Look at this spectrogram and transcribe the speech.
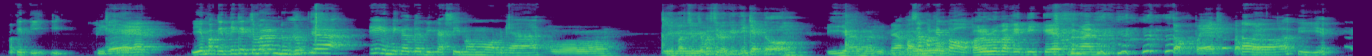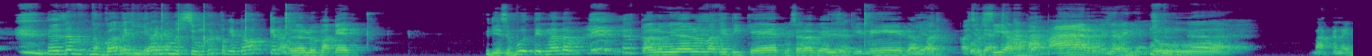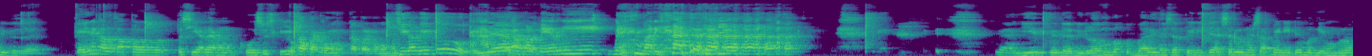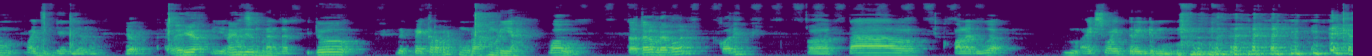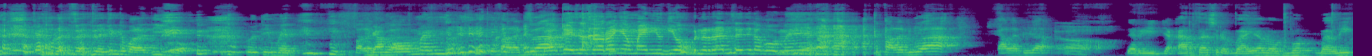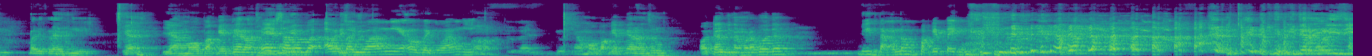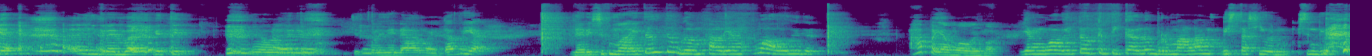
pakai tiki. Tiket. Iya pakai tiket cuman duduknya ini kagak dikasih nomornya. Oh. Ya maksudnya masih pakai tiket dong. Iya maksudnya kalau pakai lu- tok? kalau lu pakai tiket dengan Tokped, tokped. Oh iya. Masa kiranya mas sumbut pakai toket. kalau lu pakai dia sebutin mantap. Kalau misalnya lu pakai tiket, misalnya bayar Iya. segini dapat Iya, maksudnya kursi sama kamar, Iya, misalnya iya, gitu. Enggak. Makannya juga Kayaknya kalau kapal pesiar yang khusus Itu kayak kapal peng- kapal pengungsi kali itu. Iya. kapal peri, peri Mariana. nah gitu dari Lombok ke Bali Nusa Penida seru Nusa Penida bagi yang belum wajib jalan-jalan. Yuk. Iya, Iya lanjut. langsung berangkat. Itu backpacker murah meriah. Wow. Total berapa kan? Korin? Total kepala dua Blue Eyes White Dragon. kan udah saya dragon kepala tiga. Ultimate. kepala Enggak dua. komen. Kepala dua. Sebagai seseorang yang main Yu-Gi-Oh beneran, saya tidak komen. Kepala dua. Kepala dua. Oh. Dari Jakarta, Surabaya, Lombok, balik, balik lagi. Ya, yang mau paketnya langsung Eh sama, Ba-. Banyuwangi, oh Banyuwangi. Oh, tuh kan. Yang mau paketnya langsung hotel bintang berapa hotel? Bintang 6 pakai tank. Dikejar-kejar polisi ya. Ini keren banget kecil. ya Allah, itu Cit polisi damai. Tapi ya dari semua itu itu belum hal yang wow gitu. Apa yang mau emang? Yang wow itu ketika lu bermalam di stasiun sendiri.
